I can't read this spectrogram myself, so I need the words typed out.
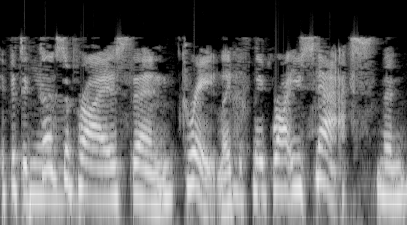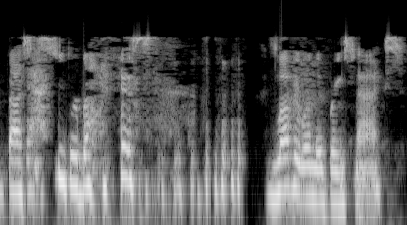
if it's a yeah. good surprise, then great. Like if they brought you snacks, then that's yeah. a super bonus. Love it when they bring snacks.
